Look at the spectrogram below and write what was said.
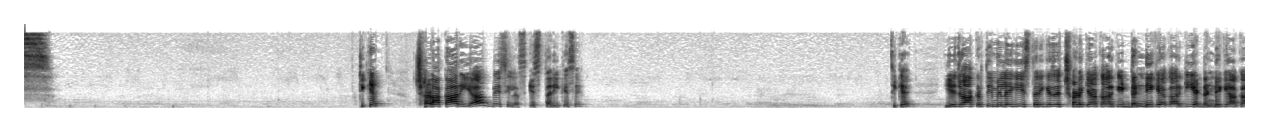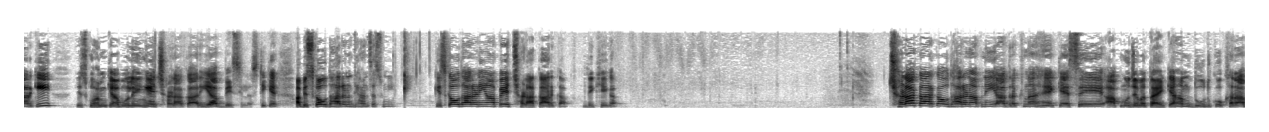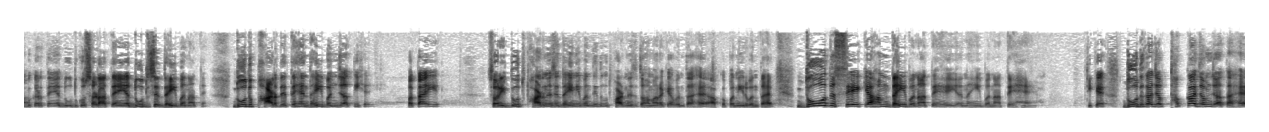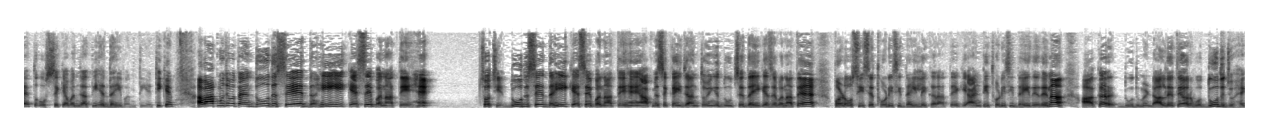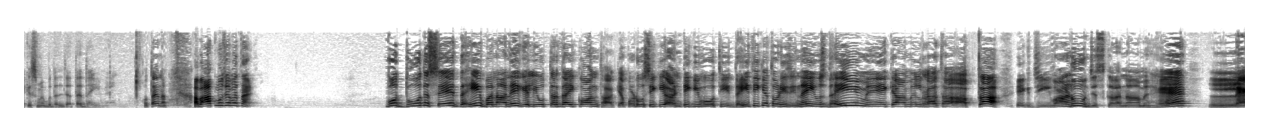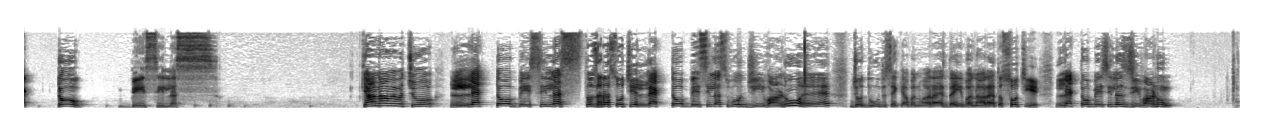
ठीक है? छड़ाकार या बेसिलस, इस तरीके से। ठीक है? ये जो आकृति मिलेगी इस तरीके से छड़ के आकार की, डंडी के आकार की या डंडे के आकार की, इसको हम क्या बोलेंगे? छड़ाकार या बेसिलस, ठीक है? अब इसका उदाहरण ध्यान से सुनिए। किसका उदाहरण यहाँ पे? छड़ाकार का, देखिएगा। छड़ाकार का उदाहरण आपने याद रखना है, कैसे? आप मुझे बताएँ, क्या हम दूध को खराब करते हैं या दूध को सड़ाते हैं या दूध से दही बनाते हैं? दूध फाड़ देते हैं, दही बन जाती है, पता है ये? सॉरी, दूध फाड़ने से दही नहीं बनती, दूध फाड़ने से तो हमारा क्या बनता है? आपका पनीर बनता है। दूध से क्या हम दही बनाते हैं या नहीं बनाते हैं? ठीक है? दूध का जब थक्का जम जाता है तो उससे क्या बन जाती है? दही बनती है। ठीक है? अब आप मुझे बताएँ, दूध से दही कैसे बनाते हैं? सोचिए, दूध से दही कैसे बनाते हैं? आप में से कई जानते होंगे, दूध से दही कैसे बनाते हैं? पड़ोसी से थोड़ी सी दही लेकर आते हैं कि, आंटी थोड़ी सी दही दे देना। आकर दूध में डाल देते हैं और वो दूध जो है, किसमें बदल जाता है? दही में। होता है ना? अब आप मुझे बताएँ, वो दूध से दही बनाने के लिए उत्तरदायी कौन था? क्या पड़ोसी की आंटी की वो थी? दही थी क्या थोड़ी सी नहीं, उस दही में क्या मिल रहा था? आपका एक जीवाणु जिसका नाम है लैक्टोबेसिलस। क्या नाम है बच्चों? लैक्टोबेसिलस। तो जरा सोचिए, लैक्टोबेसिलस वो जीवाणु है जो दूध से क्या बनवा रहा है? दही बना रहा है। तो सोचिए, लैक्टोबेसिलस जीवाणु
